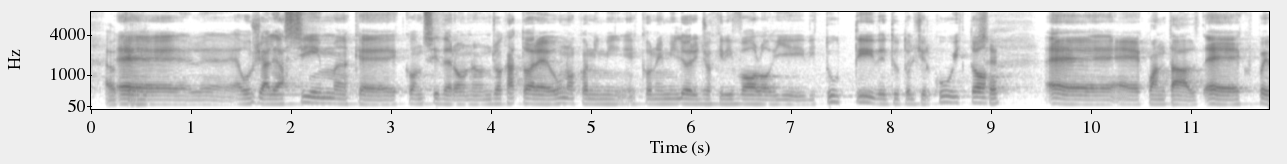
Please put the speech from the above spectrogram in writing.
Ok. eh, Auger Assim che considero un, un giocatore uno con i, con i migliori giochi di volo di, di tutti, di tutto il circuito Sì. e, e quant'altro e poi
